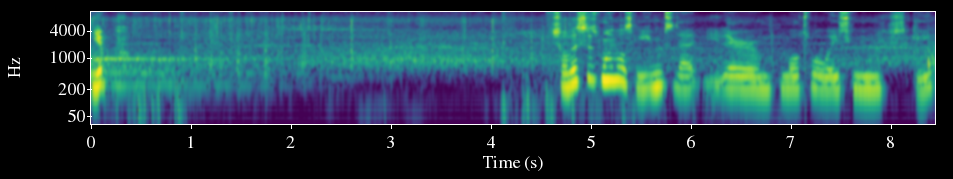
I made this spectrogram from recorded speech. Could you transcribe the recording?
Yep. So this is one of those games that there are multiple ways you can escape.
